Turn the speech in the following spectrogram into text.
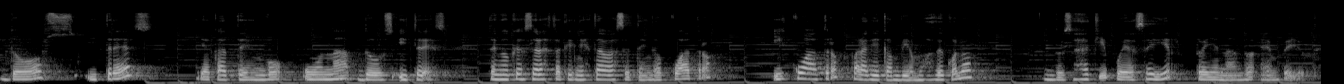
dos y tres y acá tengo una, dos y tres. Tengo que hacer hasta que en esta base tenga 4 y 4 para que cambiemos de color. Entonces aquí voy a seguir rellenando en peyote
